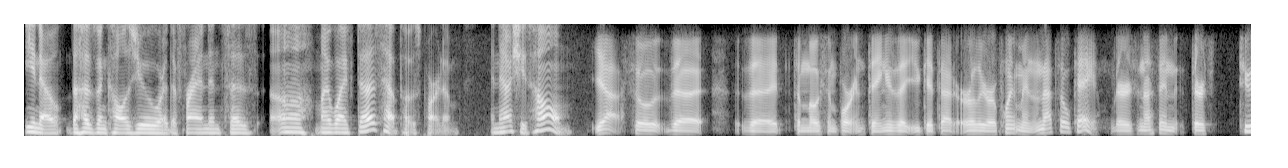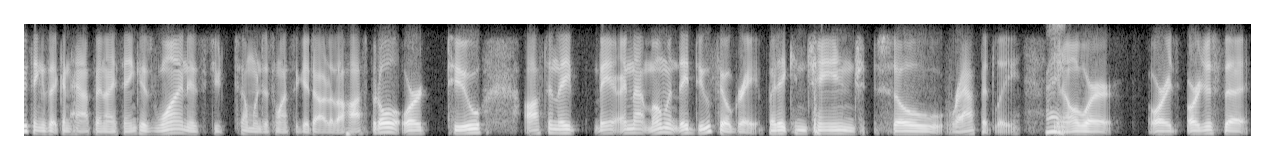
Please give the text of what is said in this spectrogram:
you know, the husband calls you or the friend and says, "Oh, my wife does have postpartum and now she's home." Yeah, so the the the most important thing is that you get that earlier appointment and that's okay. There's nothing there's two things that can happen i think is one is you, someone just wants to get out of the hospital or two often they they in that moment they do feel great but it can change so rapidly right. you know where or or just that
